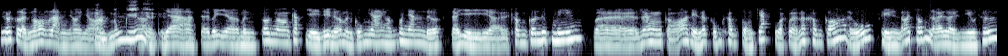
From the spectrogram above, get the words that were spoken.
rất là ngon lành nhỏ nhỏ. À, ngúng nghiến à, dạ tại bây giờ mình có ngon cách gì đi nữa mình cũng nhai không có nhanh được. Tại vì uh, không có nước miếng và răng cỏ thì nó cũng không còn chắc hoặc là nó không có đủ. Thì nói tóm lại là nhiều thứ.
